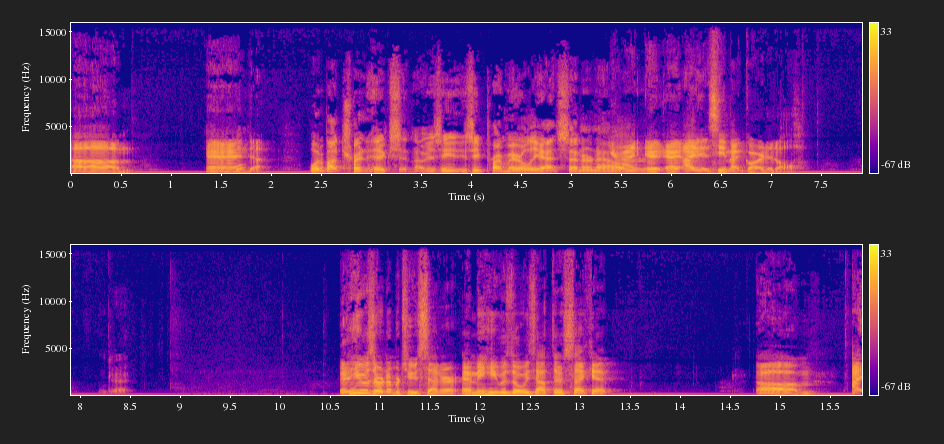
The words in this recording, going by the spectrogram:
um, and uh, what about Trent Hixson? Is he is he primarily at center now? yeah, I, I, I didn't see him at guard at all. okay. And he was our number two center. I mean, he was always out there second. Um, I,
